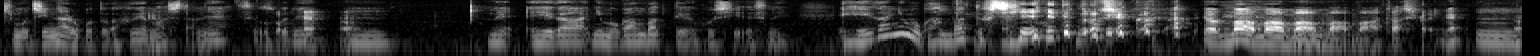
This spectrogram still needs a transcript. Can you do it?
気持ちになることが増えましたねすごくね。ね。うん。ね、映画にも頑張ってほしいですね。映画にも頑張ってほしいってどういうこと？いやまあまあまあまあまあ確かにね、うん。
